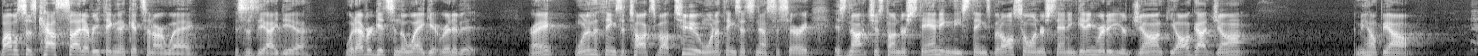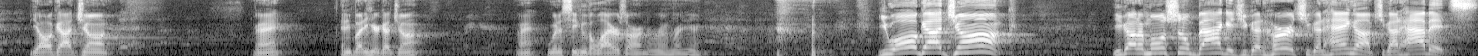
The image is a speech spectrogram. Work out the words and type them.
Bible says, cast aside everything that gets in our way. This is the idea. Whatever gets in the way, get rid of it. Right? One of the things it talks about too, one of the things that's necessary is not just understanding these things, but also understanding getting rid of your junk. Y'all got junk? Let me help you out. Y'all got junk. Right? Anybody here got junk? Right? We're going to see who the liars are in the room right here. you all got junk. You got emotional baggage, you got hurts, you got hangups, you got habits.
